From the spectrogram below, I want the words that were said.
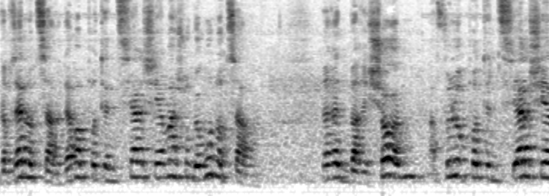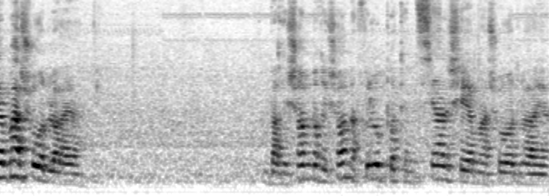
גם זה נוצר. גם הפוטנציאל שיהיה משהו, גם הוא נוצר. זאת אומרת, בראשון, אפילו פוטנציאל שיהיה משהו עוד לא היה. בראשון בראשון, אפילו פוטנציאל שיהיה משהו עוד לא היה.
